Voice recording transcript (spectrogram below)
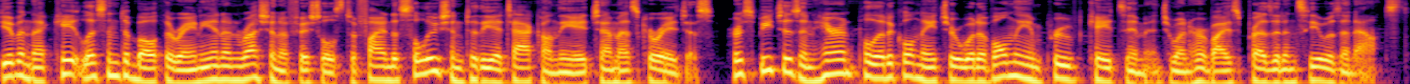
Given that Kate listened to both Iranian and Russian officials to find a solution to the attack on the HMS Courageous, her speech's inherent political nature would have only improved Kate's image when her vice presidency was announced.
